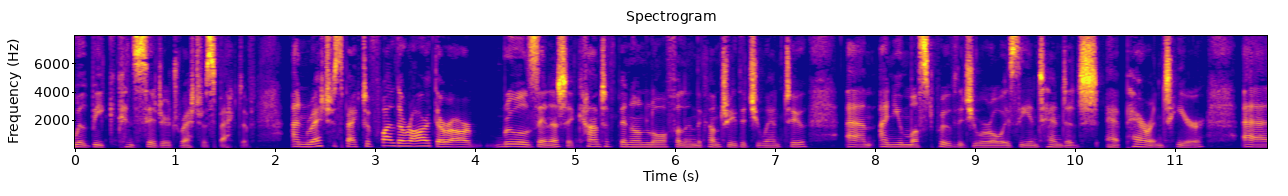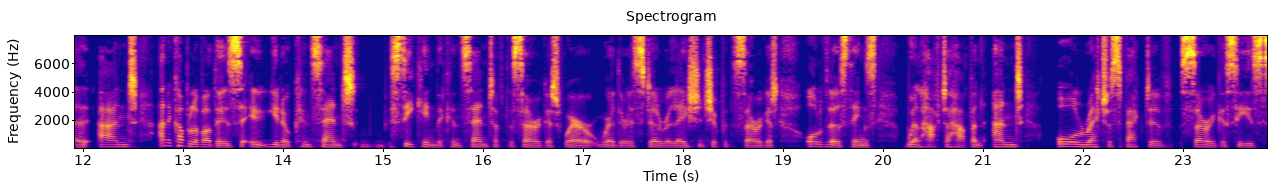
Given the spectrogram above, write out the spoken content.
will be considered retrospective. And retrospective, while there are there are rules in it, it can't have been unlawful in the country that you went to, um, and you must prove that you were always the intended uh, parent here, uh, and and a couple of others, uh, you know, consent, seeking the consent of the surrogate, where where there is still a relationship with the surrogate. All of those things will have to happen, and all retrospective surrogacies,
